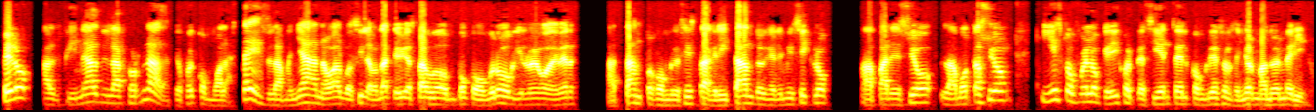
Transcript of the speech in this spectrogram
Pero al final de la jornada, que fue como a las 3 de la mañana o algo así, la verdad que yo estaba un poco groggy luego de ver a tanto congresista gritando en el hemiciclo, apareció la votación y esto fue lo que dijo el presidente del Congreso, el señor Manuel Merino.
